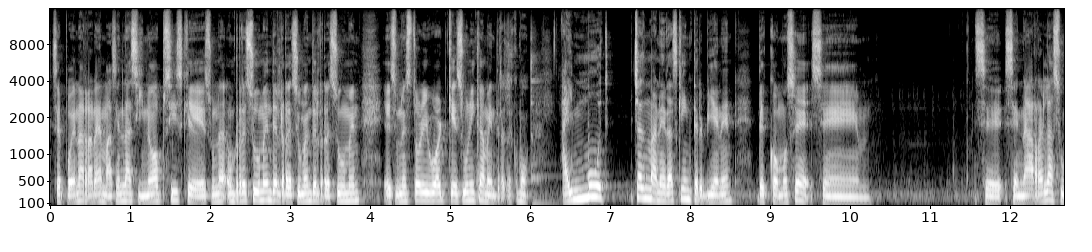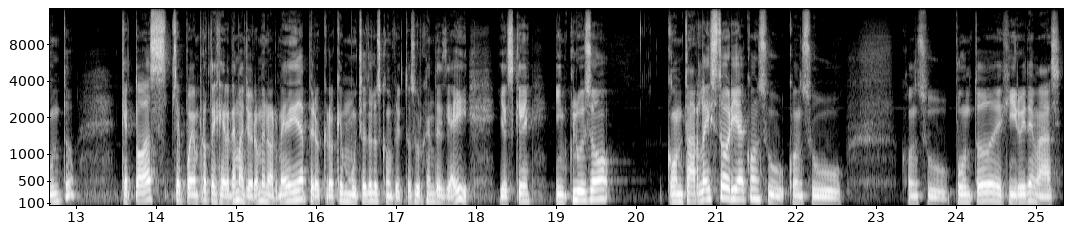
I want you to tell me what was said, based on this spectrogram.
se puede narrar además en la sinopsis que es un resumen del resumen del resumen, es un storyboard que es únicamente, como hay muchas maneras que intervienen de cómo se, se se, narra el asunto, que todas se pueden proteger de mayor o menor medida, pero creo que muchos de los conflictos surgen desde ahí. Y es que incluso contar la historia con su, con su, con su punto de giro y demás,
